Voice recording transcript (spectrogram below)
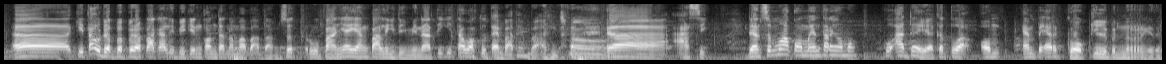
eh, kita udah beberapa kali bikin konten sama Pak Bamsud. Rupanya yang paling diminati kita waktu tembak-tembakan. Oh. ya, asik. Dan semua komentar ngomong, kok ada ya ketua Om MPR gokil bener gitu.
